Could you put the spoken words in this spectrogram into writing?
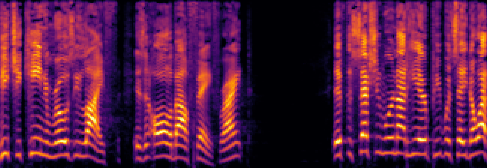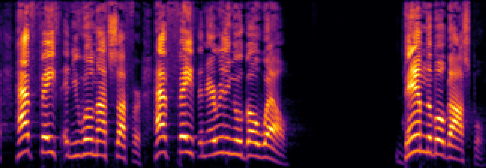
peachy keen and rosy life isn't all about faith, right? If the section were not here, people would say, you know what? Have faith and you will not suffer. Have faith and everything will go well. Damnable gospel.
